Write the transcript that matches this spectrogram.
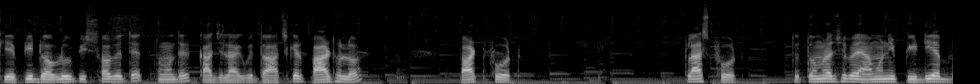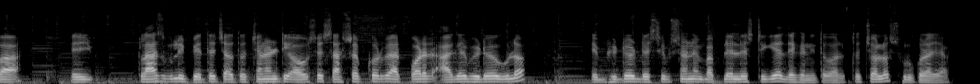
কেপি ডব্লিউপি সবেতে তোমাদের কাজ লাগবে। তো আজকের পার্ট হলো পার্ট ফোর ক্লাস ফোর তো তোমরা যদি এমনই পিডিএফ বা এই ক্লাসগুলি পেতে চাও, তো চ্যানেলটি অবশ্যই সাবস্ক্রাইব করবে আর পরের আগের ভিডিওগুলো এই ভিডিওর ডেসক্রিপশনে বা প্লে লিস্টে গিয়ে দেখে নিতে পারো। তো চলো শুরু করা যাক।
